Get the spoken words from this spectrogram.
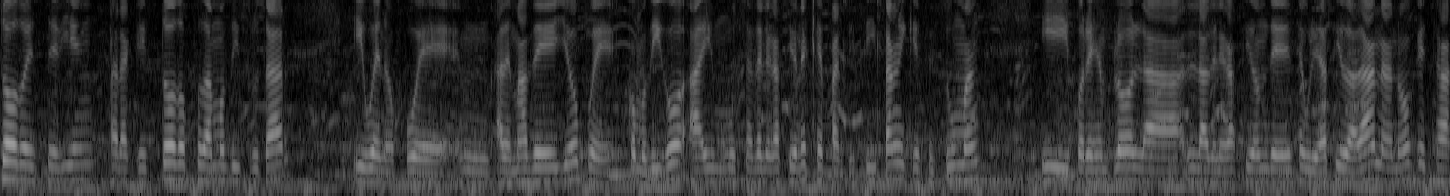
todo esté bien, para que todos podamos disfrutar. Y bueno, pues mm, además de ello, pues como digo, hay muchas delegaciones que participan y que se suman. Y por ejemplo, la, la delegación de seguridad ciudadana, ¿no? que está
